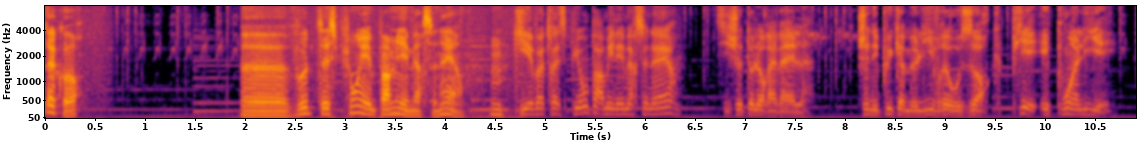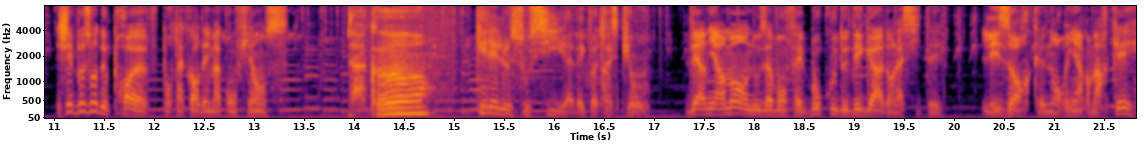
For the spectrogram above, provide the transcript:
D'accord. Euh, votre espion est parmi les mercenaires. Qui est votre espion parmi les mercenaires? Si je te le révèle, je n'ai plus qu'à me livrer aux orques, pieds et poings liés. J'ai besoin de preuves pour t'accorder ma confiance. D'accord. Quel est le souci avec votre espion? Dernièrement, nous avons fait beaucoup de dégâts dans la cité. Les orques n'ont rien remarqué,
